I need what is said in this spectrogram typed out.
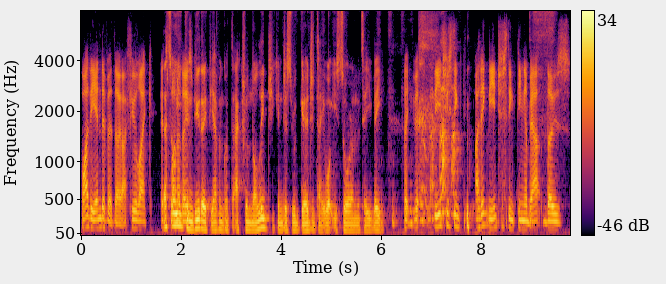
By the end of it, though, I feel like it's that's one all you of those. can do though. If you haven't got the actual knowledge, you can just regurgitate what you saw on the TV. But, but the interesting, I think the interesting thing about those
